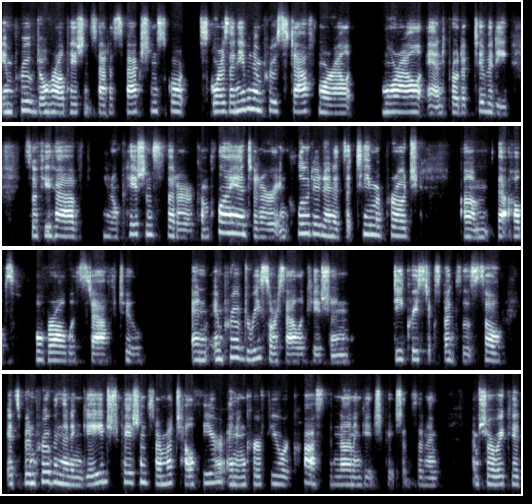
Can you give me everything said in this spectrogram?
improved overall patient satisfaction score, scores and even improved staff morale, morale and productivity. So if you have you know, patients that are compliant and are included and it's a team approach, um, that helps overall with staff too. And improved resource allocation, decreased expenses. So it's been proven that engaged patients are much healthier and incur fewer costs than non-engaged patients. And I'm, I'm sure we could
